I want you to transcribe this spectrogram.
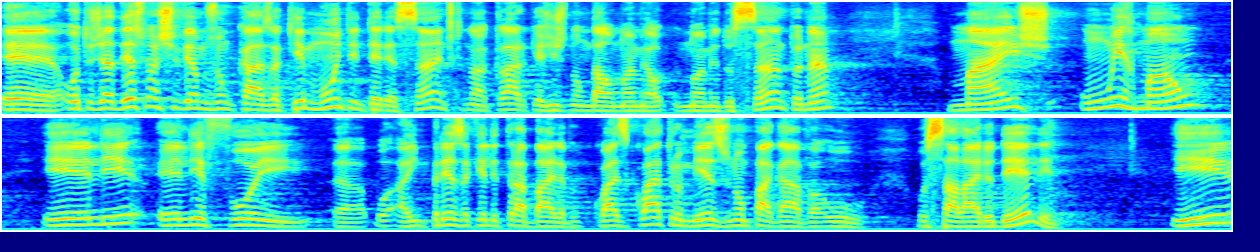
É, outro dia desse nós tivemos um caso aqui muito interessante, que não é claro que a gente não dá o nome, o nome do santo, né? Mas um irmão, ele, ele foi a empresa que ele trabalha, quase quatro meses não pagava o, o salário dele, e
